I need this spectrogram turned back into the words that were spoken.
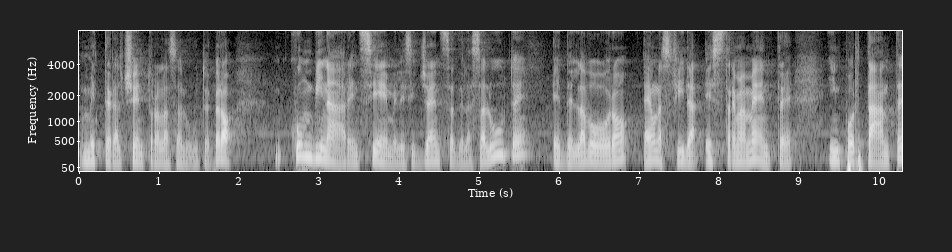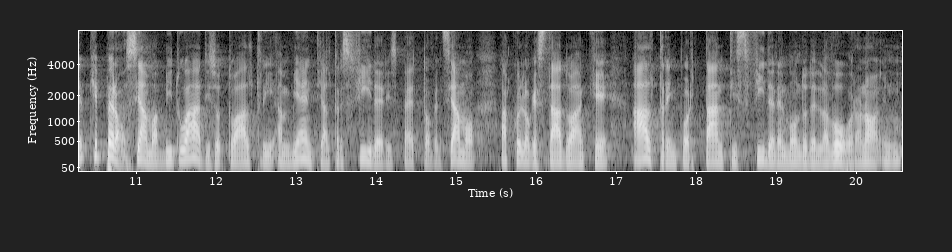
mettere al centro la salute, però combinare insieme l'esigenza della salute e del lavoro è una sfida estremamente importante che però siamo abituati sotto altri ambienti, altre sfide rispetto, pensiamo a quello che è stato anche altre importanti sfide nel mondo del lavoro, no?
